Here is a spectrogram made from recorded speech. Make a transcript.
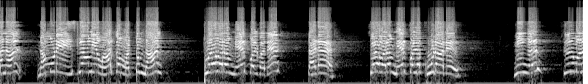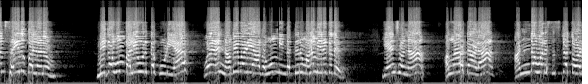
ஆனால் நம்முடைய இஸ்லாமிய மார்க்கம் மட்டும்தான் துறவரம் மேற்கொள்வது தட. துறவரம் மேற்கொள்ள கூடாது நீங்கள் திருமணம் செய்து கொள்ளணும். மிகவும் வலியுறுத்தக்கூடிய ஒரு நபி வழியாகவும் இந்த திருமணம் இருக்குது. ஏன் சொன்னா அல்லாஹாலா அந்த ஒரு சிஸ்டத்தோட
